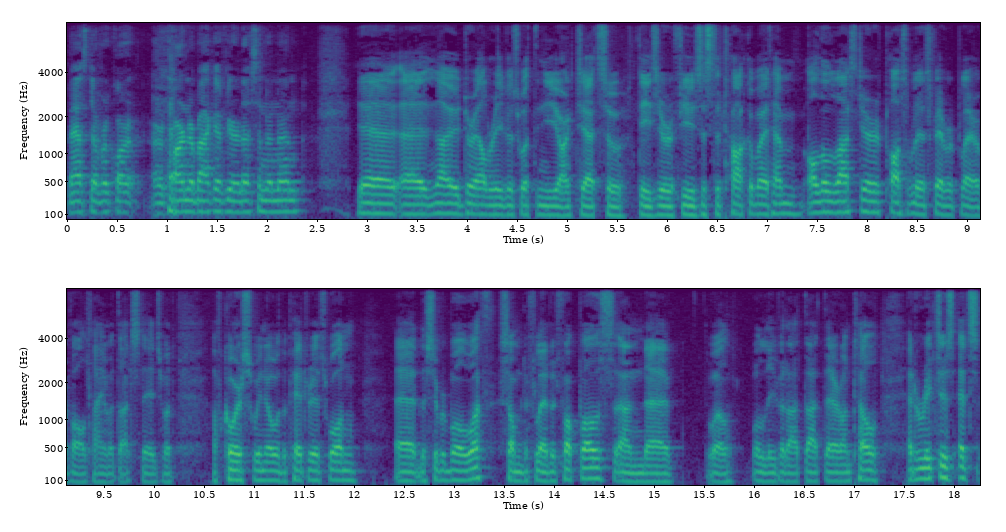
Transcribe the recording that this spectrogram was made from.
best ever cor- or cornerback if you're listening in. Yeah, uh, now Darrelle Revis with the New York Jets, so Daisy refuses to talk about him. Although last year, possibly his favourite player of all time at that stage. But of course, we know the Patriots won uh, the Super Bowl with some deflated footballs, and uh, well, we'll leave it at that there until it reaches its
